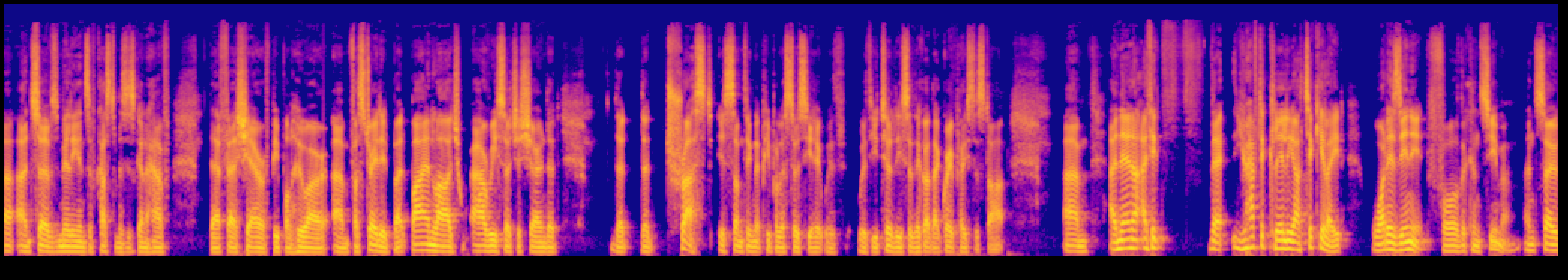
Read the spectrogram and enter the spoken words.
uh, and serves millions of customers is going to have their fair share of people who are um, frustrated. But by and large, our research has shown that that that trust is something that people associate with with utilities. So they've got that great place to start. Um, and then I think that you have to clearly articulate what is in it for the consumer. And so,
